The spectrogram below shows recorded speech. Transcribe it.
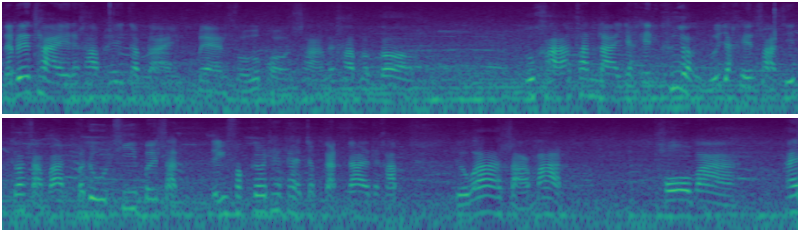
ในประเทศไทยนะครับให้จำหน่ายแบรนด์โซลูพอสามนะครับ แล้วก็ลูกค้าท่านใดอยากเห็นเครื่อง หรืออยากเห็นสาธิตก็สามารถมาดูที่บริษัทเอ็กซ์ฟอกเกอร์ทไทยจำกัดได้นะครับ หรือว่าสามารถโทรมาให้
